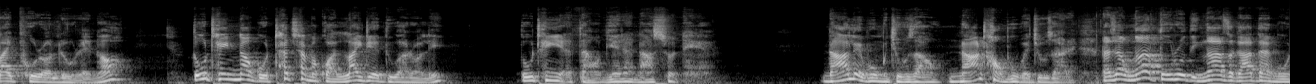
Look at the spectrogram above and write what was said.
လိုက်ဖို့တော့လိုတယ်နော်။သိုးထိန်နောက်ကိုထတ်ချက်မကွာလိုက်တဲ့သူကတော့လေသိုးထိန်ရဲ့အတန်ကိုအများနဲ့နားဆွတ်နေတယ်။နားလည်ဖို့မကြိုးစားအောင်နားထောင်ဖို့ပဲကြိုးစားတယ်။ဒါကြောင့်ငါသူတို့ဒီငါစကားတန်ကို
